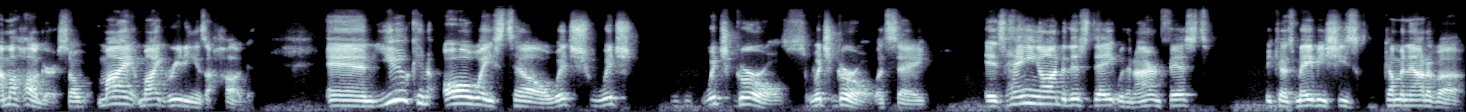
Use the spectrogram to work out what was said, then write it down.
I'm a hugger, so my my greeting is a hug, and you can always tell which which which girls which girl, let's say, is hanging on to this date with an iron fist because maybe she's coming out of a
